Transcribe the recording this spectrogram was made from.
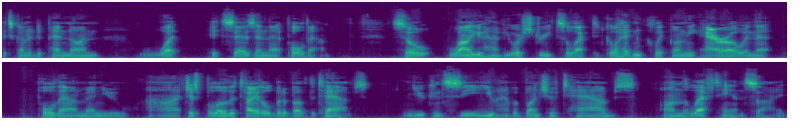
It's going to depend on what it says in that pull down. So while you have your street selected, go ahead and click on the arrow in that pull down menu uh, just below the title but above the tabs. You can see you have a bunch of tabs on the left hand side,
